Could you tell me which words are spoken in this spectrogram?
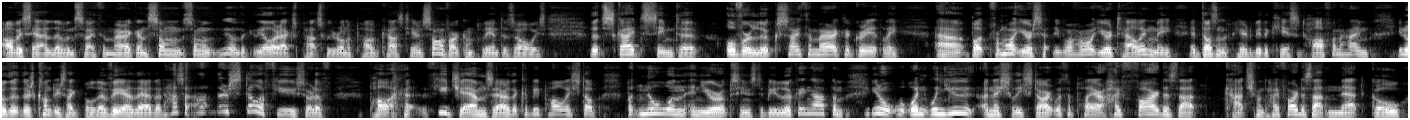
obviously I live in South America, and some, some of you know the, the other expats we run a podcast here, and some of our complaint is always that scouts seem to overlook South America greatly. Uh, but from what you're from what you're telling me, it doesn't appear to be the case at Hoffenheim. You know, there's countries like Bolivia there that has a, there's still a few sort of a few gems there that could be polished up, but no one in Europe seems to be looking at them. You know, when when you initially start with a player, how far does that catchment, how far does that net go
